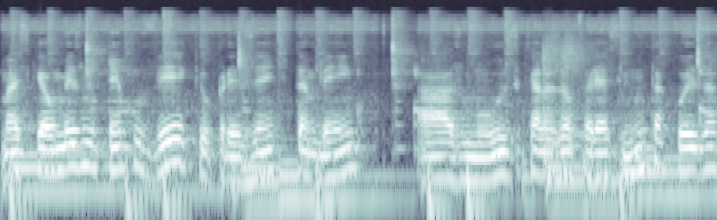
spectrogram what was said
mas que ao mesmo tempo vê que o presente também as músicas elas oferecem muita coisa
